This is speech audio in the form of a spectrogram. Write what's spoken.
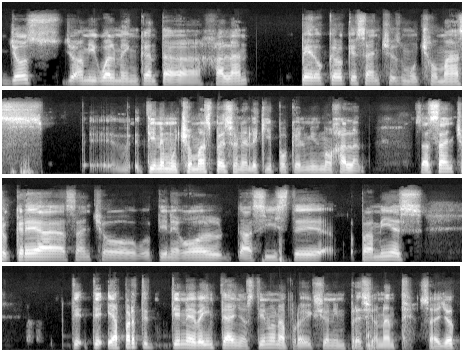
yo, yo a mí igual me encanta Haaland, pero creo que Sancho es mucho más, eh, tiene mucho más peso en el equipo que el mismo Haaland. O sea, Sancho crea, Sancho tiene gol, asiste. Para mí es, y aparte tiene 20 años, tiene una proyección impresionante. O sea, yo,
